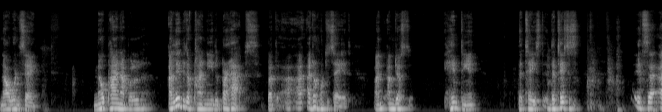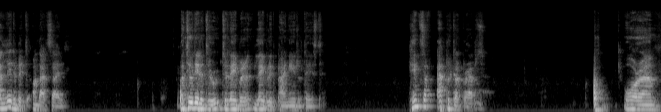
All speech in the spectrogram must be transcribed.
No, I wouldn't say. No pineapple. A little bit of pine needle, perhaps, but I, I don't want to say it. I'm, I'm just hinting it. The taste. The taste is. It's a, a little bit on that side, but too little to to label label it pine needle taste. Hints of apricot, perhaps, or um,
